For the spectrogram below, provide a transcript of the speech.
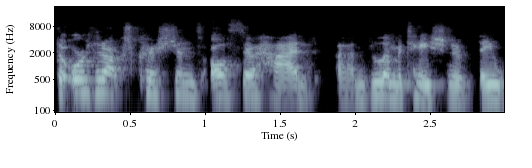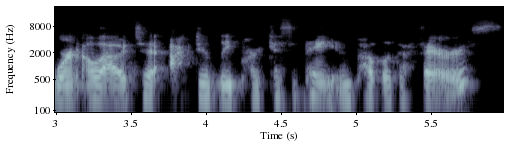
the Orthodox Christians also had um, the limitation of they weren't allowed to actively participate in public affairs.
